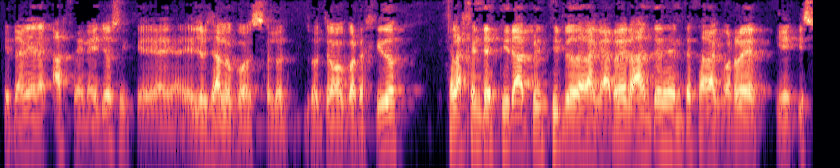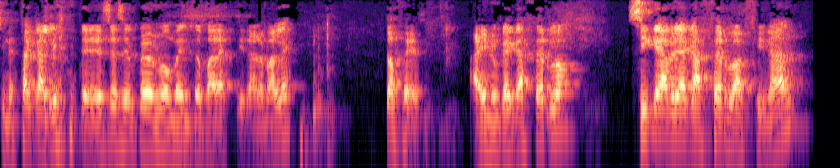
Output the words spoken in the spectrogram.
que también hacen ellos y que ellos ya lo, lo tengo corregido, que la gente estira al principio de la carrera, antes de empezar a correr, y, si no está caliente, ese es el peor momento para estirar, ¿vale? Entonces, ahí nunca hay que hacerlo. Sí que habría que hacerlo al final,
